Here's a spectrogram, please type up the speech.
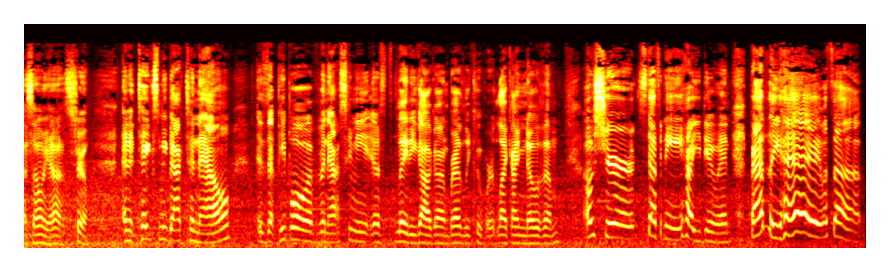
I said, oh yeah, that's true. And it takes me back to now is that people have been asking me if Lady Gaga and Bradley Cooper, like I know them. Oh sure, Stephanie, how you doing? Bradley, hey, what's up?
